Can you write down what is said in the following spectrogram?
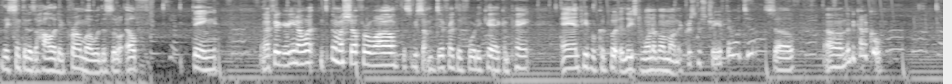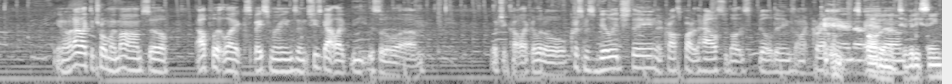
they sent it as a holiday promo with this little elf thing. And I figure, you know what? It's been on my shelf for a while. This would be something different than 40k I can paint. And people could put at least one of them on their Christmas tree if they want to. So um, that'd be kind of cool. You know, and I like to troll my mom, so I'll put like Space Marines, and she's got like the this little um, what you call like a little Christmas village thing across part of the house with all these buildings and all that crap. And, It's called and, a um, nativity scene.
